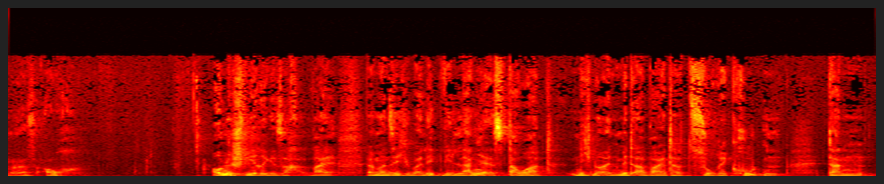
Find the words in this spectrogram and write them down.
Das ist auch auch eine schwierige Sache, weil wenn man sich überlegt, wie lange es dauert, nicht nur einen Mitarbeiter zu rekruten, dann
